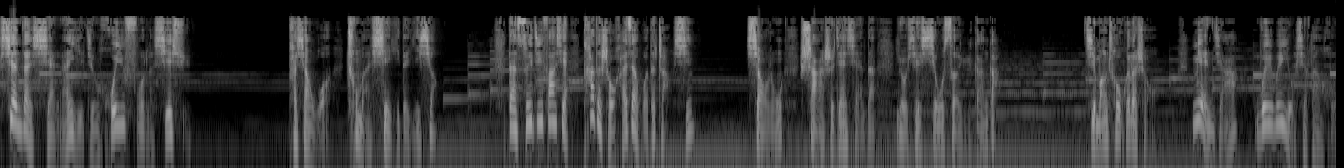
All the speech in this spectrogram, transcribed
现在显然已经恢复了些许。他向我充满谢意的一笑，但随即发现他的手还在我的掌心，笑容霎时间显得有些羞涩与尴尬，急忙抽回了手，面颊微微有些泛红。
